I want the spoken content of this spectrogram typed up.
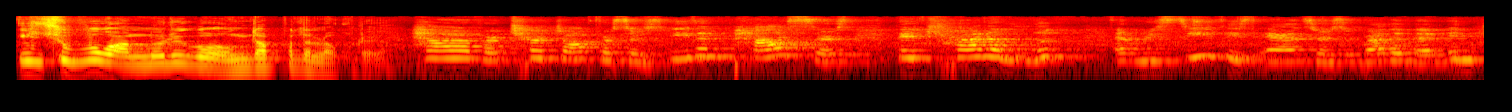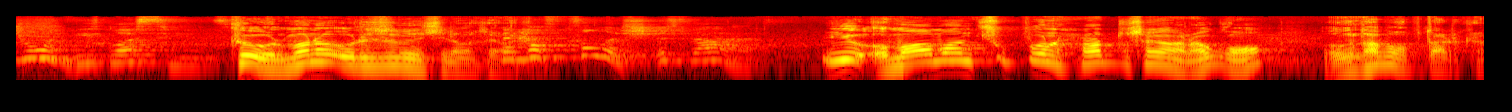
이 축복 안 누리고 응답 받으려고 그래요. However, church officers, even pastors, they try to look and receive these answers rather than enjoying these blessings. 그 얼마나 어리석은 Then 신앙생활. how foolish is that? 이 어마어마한 축복은 하나도 생각 안 하고 응답 없다 이렇게.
